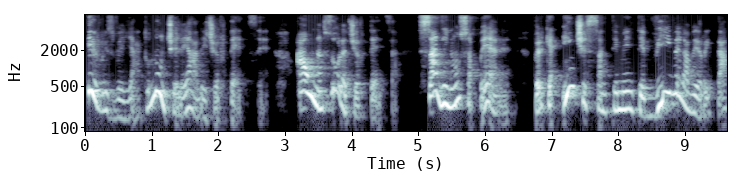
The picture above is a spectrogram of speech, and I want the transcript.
Il risvegliato non ce le ha le certezze, ha una sola certezza, sa di non sapere, perché incessantemente vive la verità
